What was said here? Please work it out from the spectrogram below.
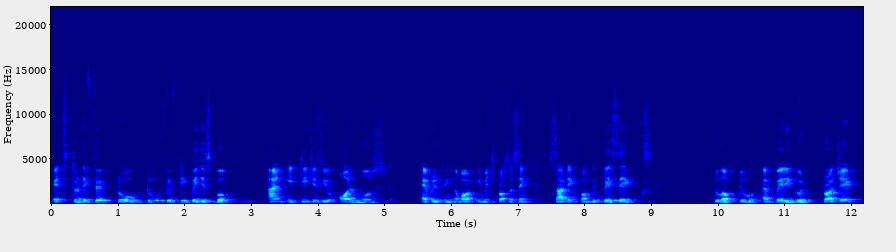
It's 250 pages book and it teaches you almost everything about image processing starting from the basics to up to a very good project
